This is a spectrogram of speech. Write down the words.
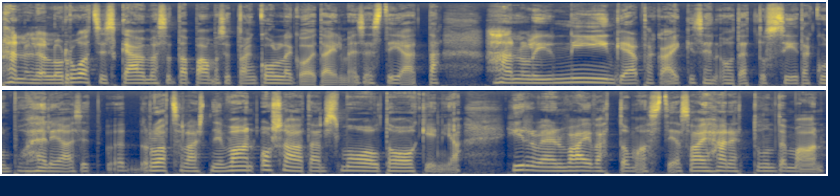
hän oli ollut Ruotsissa käymässä tapaamassa jotain kollegoita ilmeisesti, ja että hän oli niin kertakaikkisen otettu siitä, kun puheliaiset ruotsalaiset, ne vaan osaa tämän small talkin ja hirveän vaivattomasti, ja sai hänet tuntemaan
